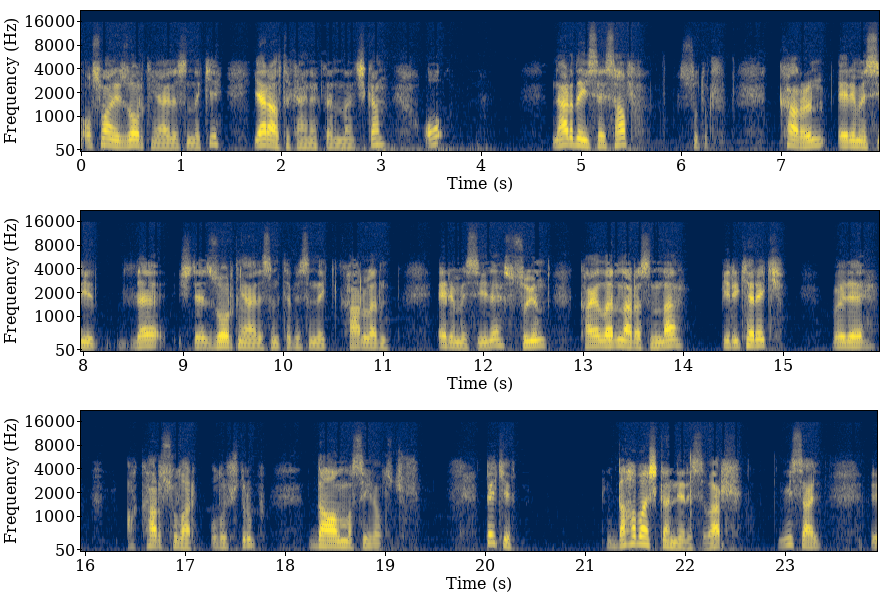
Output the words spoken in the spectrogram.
Osmaniye Zorkun Yaylası'ndaki yeraltı kaynaklarından çıkan o neredeyse saf sudur. Karın erimesiyle işte Zorkun Yaylası'nın tepesindeki karların erimesiyle suyun kayaların arasında birikerek böyle akarsular oluşturup dağılmasıyla oluşur. Peki daha başka neresi var? Misal e,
